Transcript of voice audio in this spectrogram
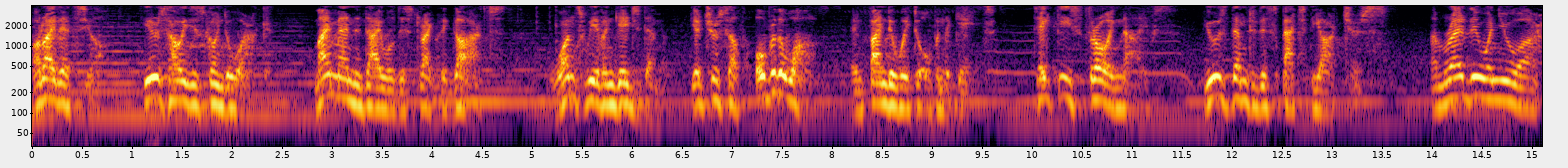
All right, Ezio. Here's how it is going to work. My men and I will distract the guards. Once we have engaged them, get yourself over the wall and find a way to open the gate. Take these throwing knives. Use them to dispatch the archers. I'm ready when you are.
